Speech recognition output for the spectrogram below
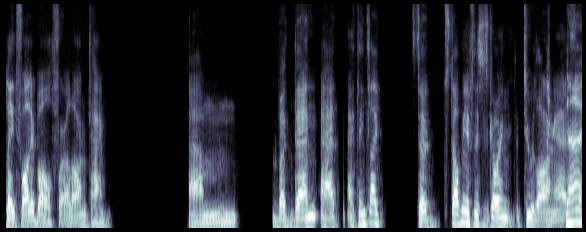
played volleyball for a long time. Um, but then at, I think like, so stop me if this is going too long. no,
